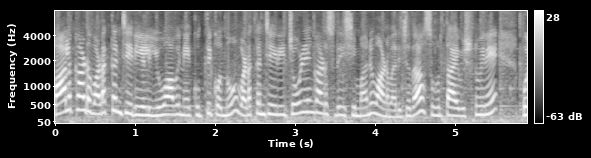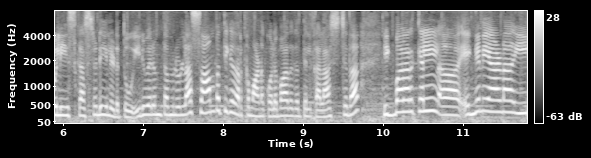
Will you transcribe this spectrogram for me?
പാലക്കാട് വടക്കഞ്ചേരിയിൽ യുവാവിനെ കുത്തിക്കൊന്നു. വടക്കഞ്ചേരി ചോഴിയങ്കാട് സ്വദേശി മനുവാണ് മരിച്ചത്. സുഹൃത്തായ വിഷ്ണുവിനെ പോലീസ് കസ്റ്റഡിയിലെടുത്തു. ഇരുവരും തമ്മിലുള്ള സാമ്പത്തിക തർക്കമാണ് കൊലപാതകത്തിൽ കലാശിച്ചത്. ഇക്ബാൽ അറക്കൽ എങ്ങനെയാണ് ഈ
